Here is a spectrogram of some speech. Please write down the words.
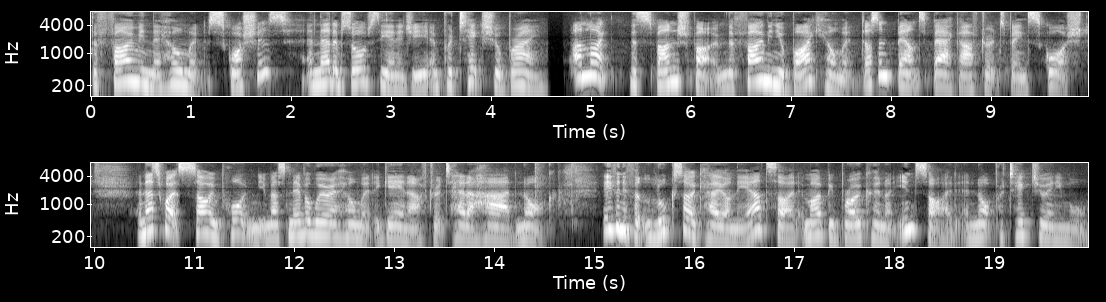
The foam in the helmet squashes and that absorbs the energy and protects your brain. Unlike the sponge foam, the foam in your bike helmet doesn't bounce back after it's been squashed. And that's why it's so important. You must never wear a helmet again after it's had a hard knock. Even if it looks okay on the outside, it might be broken inside and not protect you anymore.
